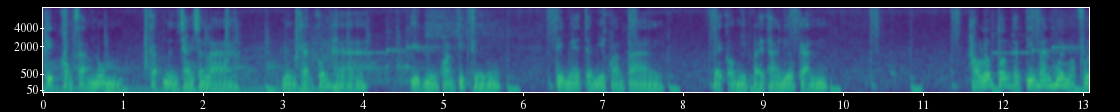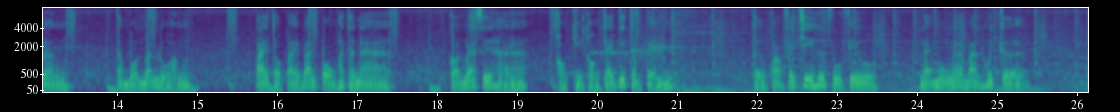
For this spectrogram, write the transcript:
ทริปของสามหนุ่มกับหนึ่งชายชราหนึ่งการค้นหา อีกหนึ่งความคิดถึง ที่แม้จะมีความต่าง แต่ก็มีปลายทางเดียวกันเขาเริ่มต้นกันที่บ้านห้วยหมอกเฟือง ตำบลบ้านหลวง ไปต่อไปบ้านโป่งพัฒนา ก่อนแวะซื้อหาของกินของใจที่จำเป็น เติมความเฟชชี่ให้ฟูลฟิลและมุ่งหน้าบ้านห้วยเกิด ไป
